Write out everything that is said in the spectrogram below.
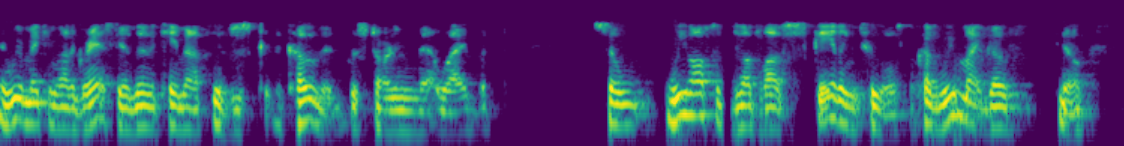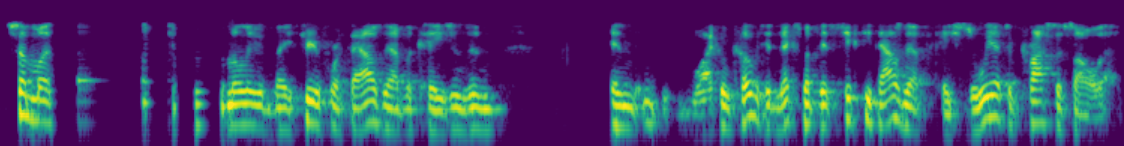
and we were making a lot of grants there. Then it came out, just the COVID was starting that way. But so we've also developed a lot of scaling tools because we might go, you know, some months only by three or four thousand applications, and and like when COVID hit, next month hit 60,000 applications. So we have to process all that.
